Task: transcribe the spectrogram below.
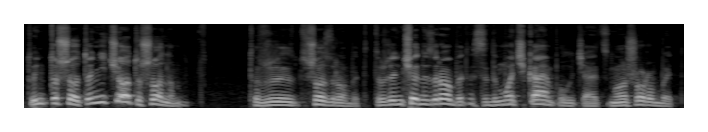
То, то що, то нічого, то що нам? То вже що зробити? То вже нічого не зробите. Сидимо, чекаємо, виходить. Ну а що робити?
